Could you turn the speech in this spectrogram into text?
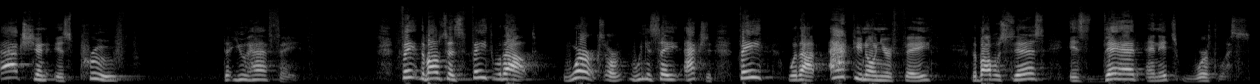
Action is proof that you have faith. Faith, the Bible says, faith without works, or we can say action. Faith without acting on your faith, the Bible says, is dead and it's worthless.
